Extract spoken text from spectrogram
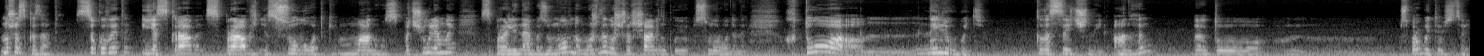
Ну, що сказати? Соковите і яскраве, справжнє, солодке манго з пачулями, з праліне, безумовно, можливо, з шершавінкою смородини. Хто не любить класичний ангел, е, то спробуйте ось цей.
